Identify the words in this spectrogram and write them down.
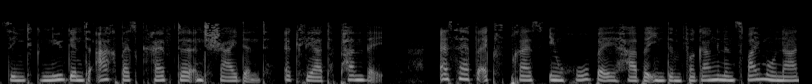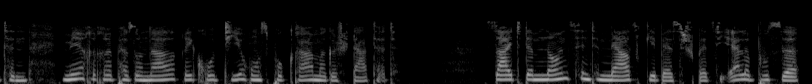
sind genügend Arbeitskräfte entscheidend, erklärt Pan Wei. SF Express in Hubei habe in den vergangenen zwei Monaten mehrere Personalrekrutierungsprogramme gestartet. Seit dem 19. März gibt es spezielle Busse,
